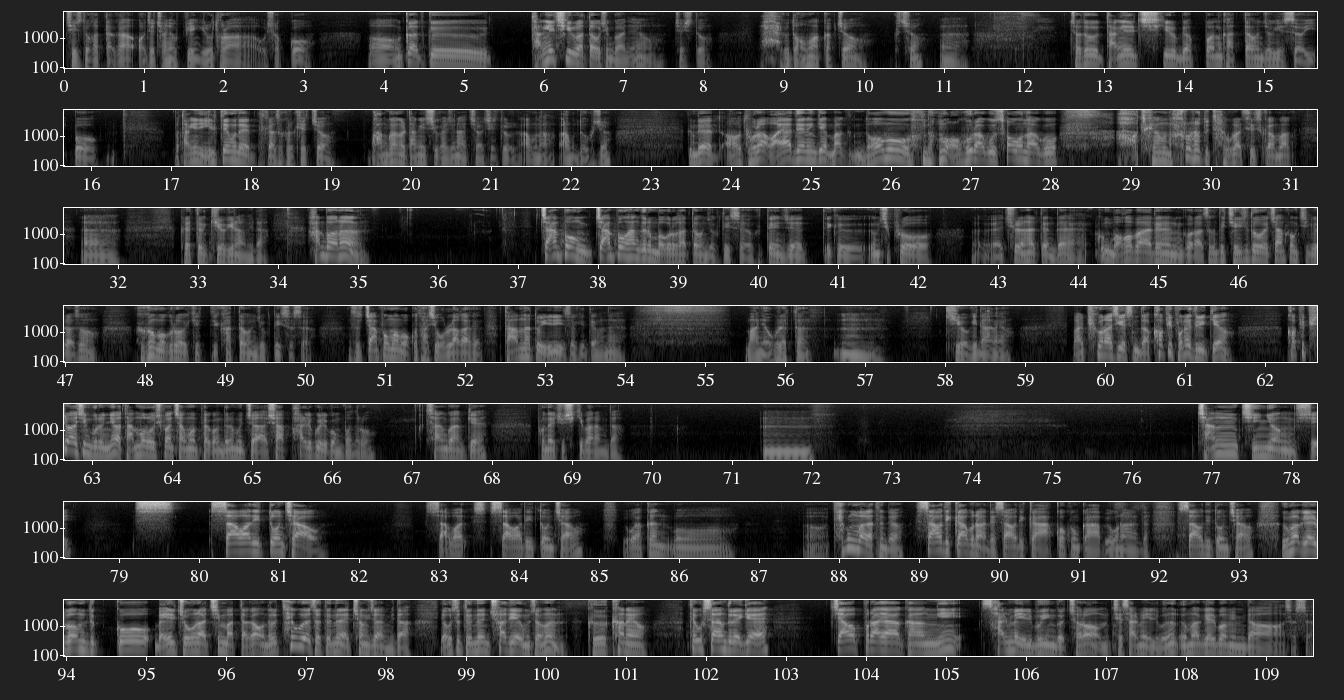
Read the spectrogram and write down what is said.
제주도 갔다가 어제 저녁 비행기로 돌아오셨고, 어, 그러니까 그 당일치기로 갔다 오신 거 아니에요? 제주도. 야, 이거 너무 아깝죠? 그쵸? 예. 저도 당일치기로 몇 번 갔다 온 적이 있어요. 이, 뭐, 뭐, 당연히 일 때문에 가서 그렇게 했죠. 관광을 당일치기로 가지는 않죠. 제주도 아무나, 아무도, 그죠? 근데, 어, 돌아와야 되는 게 막 너무, 너무 억울하고 서운하고, 아, 어떻게 하면 하루라도 자고 갈 수 있을까 막, 에, 그랬던 기억이 납니다. 한 번은, 짬뽕, 짬뽕 한 그릇 먹으러 갔다 온 적도 있어요. 그때 이제 그 음식 프로 출연할 때인데 꼭 먹어봐야 되는 거라서 근데 제주도의 짬뽕집이라서 그거 먹으러 이렇게 갔다 온 적도 있었어요. 그래서 짬뽕만 먹고 다시 올라가야 된 다음날 또 일이 있었기 때문에 많이 억울했던 음, 기억이 나네요. 많이 피곤하시겠습니다. 커피 보내드릴게요. 커피 필요하신 분은요. 단문 50원 장문 100원 드는 문자 샵 8910번으로 사연과 함께 보내주시기 바랍니다. 음, 장진영 씨, 사와디 똥차오. 사와, 사와디 똥차오? 이거 약간 뭐, 어, 태국말 같은데요. 사우디 값은 하는데, 사우디 값, 꼬콩 값, 요건 하는데, 사우디 똥차오. 음악 앨범 듣고 매일 좋은 아침 맞다가 오늘은 태국에서 듣는 애청자입니다. 여기서 듣는 차디의 음성은 그윽하네요. 태국 사람들에게 짜오프라야 강이 삶의 일부인 것처럼 제 삶의 일부는 음악 앨범입니다. 썼어요.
